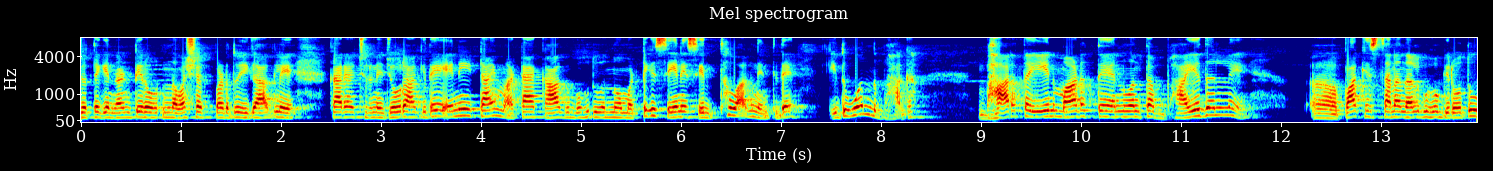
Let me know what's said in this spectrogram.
ಜೊತೆಗೆ ನಂಟಿರೋರನ್ನ ವಶಕ್ಕೆ ಪಡೆದು ಈಗಾಗಲೇ ಕಾರ್ಯಾಚರಣೆ ಜೋರಾಗಿದೆ. ಎನಿ ಟೈಮ್ ಅಟ್ಯಾಕ್ ಆಗಬಹುದು ಅನ್ನೋ ಮಟ್ಟಿಗೆ ಸೇನೆ ಸಿದ್ಧವಾಗಿ ನಿಂತಿದೆ. ಇದು ಒಂದು ಭಾಗ. ಭಾರತ ಏನು ಮಾಡುತ್ತೆ ಅನ್ನುವಂಥ ಭಯದಲ್ಲೇ ಪಾಕಿಸ್ತಾನ ನಲ್ಗು ಹೋಗಿರೋದು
